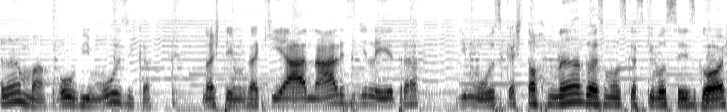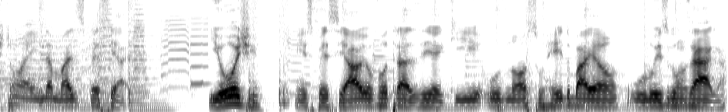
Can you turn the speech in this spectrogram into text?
ama ouvir música, nós temos aqui a análise de letra de músicas, tornando as músicas que vocês gostam ainda mais especiais. E hoje, em especial, eu vou trazer aqui o nosso rei do baião, o Luiz Gonzaga.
